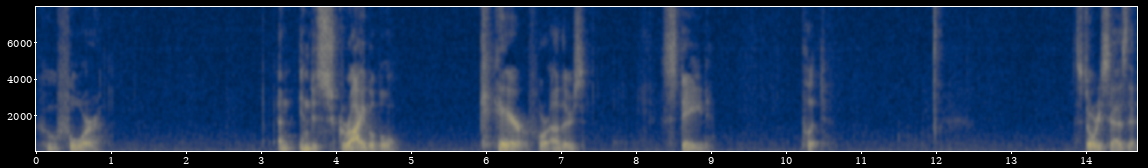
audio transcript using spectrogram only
who, for an indescribable care for others, stayed put. The story says that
